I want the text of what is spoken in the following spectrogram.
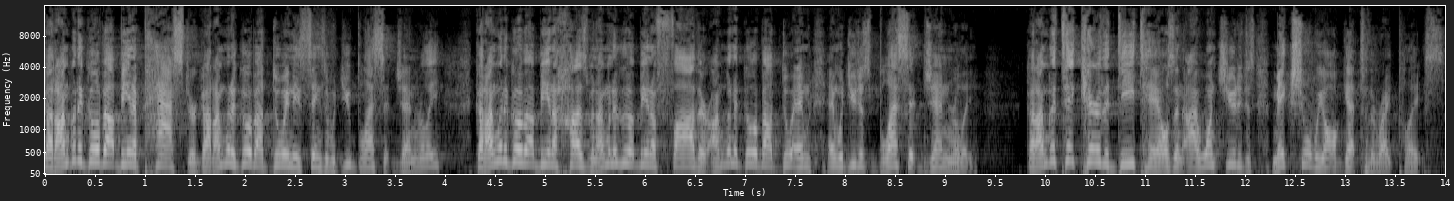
God, I'm going to go about being a pastor. God, I'm going to go about doing these things, and would you bless it generally? God, I'm going to go about being a husband. I'm going to go about being a father. I'm going to go about doing, and, and would you just bless it generally? God, I'm going to take care of the details, and I want you to just make sure we all get to the right place.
